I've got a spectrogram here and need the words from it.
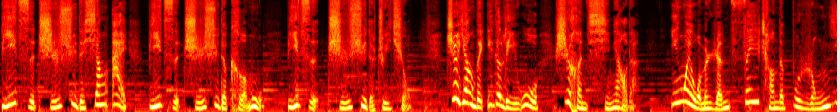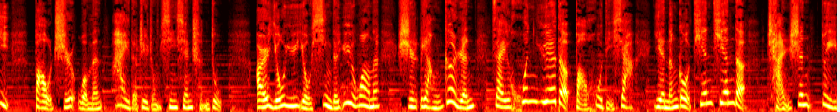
彼此持续的相爱，彼此持续的渴慕，彼此持续的追求，这样的一个礼物是很奇妙的，因为我们人非常的不容易保持我们爱的这种新鲜程度，而由于有性的欲望呢，使两个人在婚约的保护底下，也能够天天的。产生对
